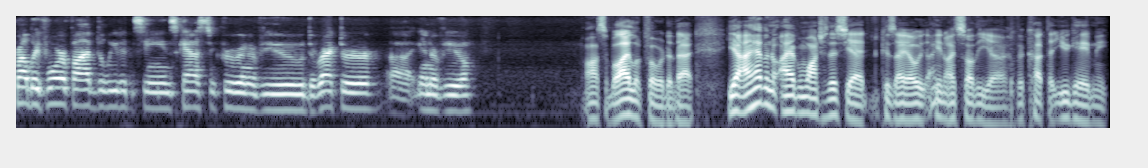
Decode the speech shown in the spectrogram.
probably four or five deleted scenes, cast and crew interview, director uh, interview. Awesome. Well, I look forward to that. Yeah, I haven't I haven't watched this yet because I always, you know I saw the uh, the cut that you gave me.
